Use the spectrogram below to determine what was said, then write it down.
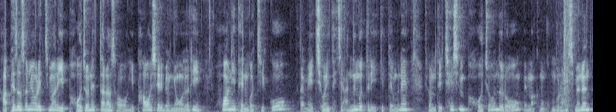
앞에서 설명을 했지만 이 버전에 따라서 이 PowerShell 명령어들이 호환이 되는 것이 있고 그 다음에 지원이 되지 않는 것들이 있기 때문에 여러분들이 최신 버전으로 웬만큼은 공부를 하시면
